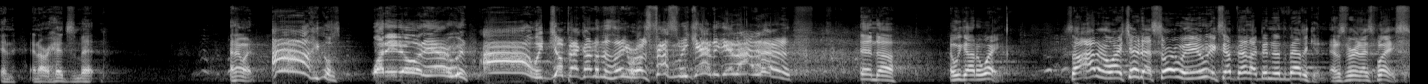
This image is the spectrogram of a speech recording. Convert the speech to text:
and, and our heads met. And I went, ah! He goes, what are you doing here? We went, ah! We jump back onto the thing, run as fast as we can to get out of there. And, uh, and we got away. So I don't know why I shared that story with you, except that I've been to the Vatican, and it's a very nice place.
